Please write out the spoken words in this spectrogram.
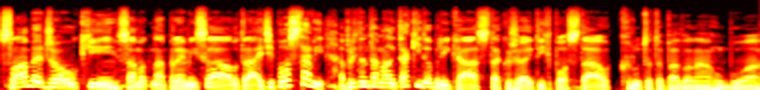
Slabé joky, samotná premisa, alebo teda aj tie postavy. A pritom tam mali taký dobrý cast, akože aj tých postav. Kruto to padlo na hubu a...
